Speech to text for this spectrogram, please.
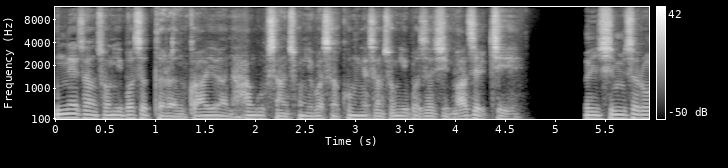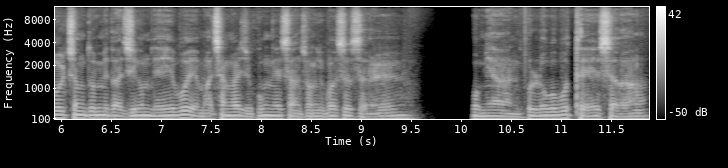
국내산 송이버섯들은 과연 한국산 송이버섯, 국내산 송이버섯이 맞을지 의심스러울 정도입니다. 지금 네이버에 마찬가지 국내산 송이버섯을 보면 블로그부터 해서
